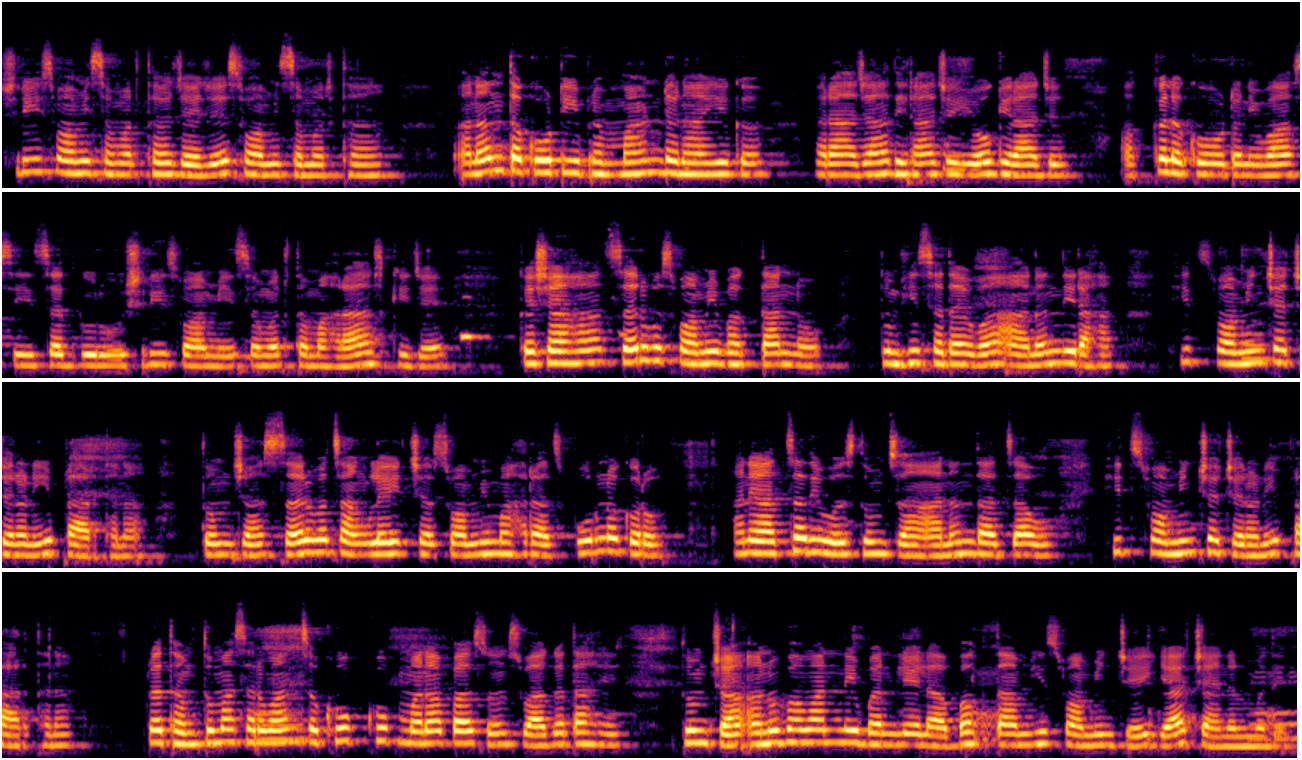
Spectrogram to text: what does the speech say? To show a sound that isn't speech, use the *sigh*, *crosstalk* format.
श्री स्वामी समर्थ जय जय स्वामी समर्थ. अनंत कोटी ब्रह्मांड नायक राजाधिराज योगीराज अक्कलकोट निवासी सद्गुरू श्री स्वामी समर्थ महाराज की जय. कशा आहात सर्व स्वामी भक्तांनो तुम्ही सदैव आनंदी राहा. हीच स्वामींच्या चरणी प्रार्थना. तुमच्या सर्व चांगल्या इच्छा स्वामी महाराज पूर्ण करो. आणि आजचा दिवस तुमचा आनंदात जाऊ हीच स्वामींच्या चरणी प्रार्थना. प्रथम तुम्हा सर्वांचं खूप खूप मनापासून स्वागत आहे. तुमच्या अनुभवांनी बनलेला भक्त आम्ही स्वामींचे या चॅनलमध्ये.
